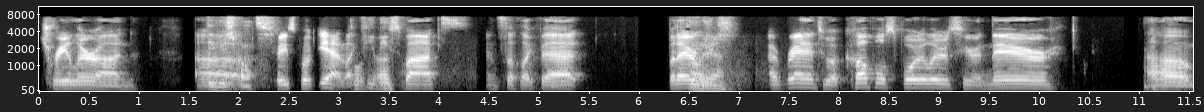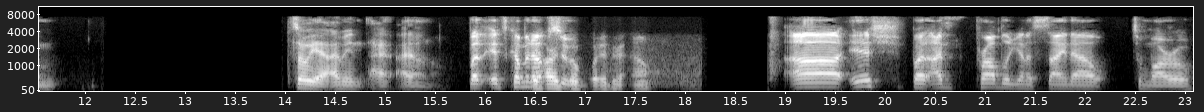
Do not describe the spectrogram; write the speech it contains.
trailer on TV spots. Facebook. Yeah, like Oh, TV God. spots and stuff like that. But I Oh, yeah. I ran into a couple spoilers here and there. Um. So yeah, I mean, I, I don't know, but it's coming up hard to soon, avoid right now. uh, ish. But I'm probably gonna sign out tomorrow,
